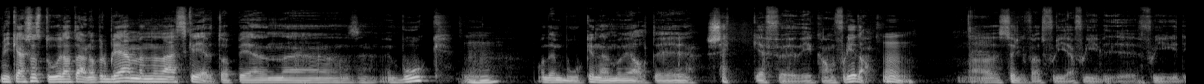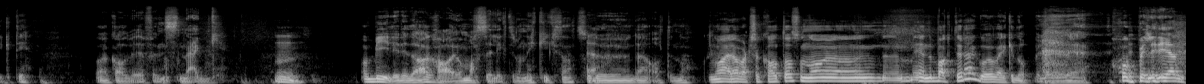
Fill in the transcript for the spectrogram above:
Som ikke er så stor at det er noe problem, men den er skrevet opp i en, eh, en bok. Mhm. Og den boken den må vi alltid sjekke før vi kan fly, da. Mm. da sørge for at flyet er fly, flydyktig. Da kaller vi det for en snag. Mm. Og biler i dag har jo masse elektronikk, ikke sant? så du, det er alltid noe. Nå har det vært så kaldt også, så nå, den ene bakdøra går jo verken opp eller, opp eller igjen.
